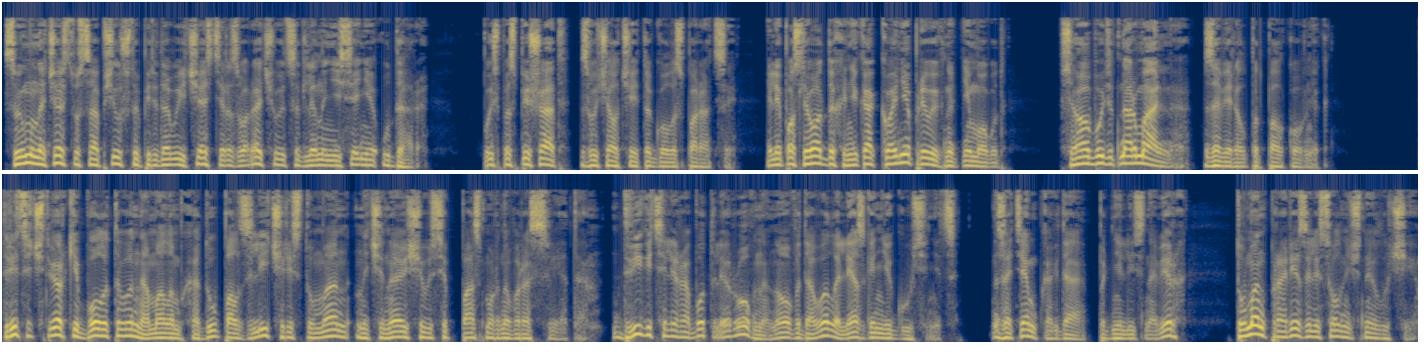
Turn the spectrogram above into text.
Своему начальству сообщил, что передовые части разворачиваются для нанесения удара. «Пусть поспешат», — звучал чей-то голос по рации. «Или после отдыха никак к войне привыкнуть не могут». «Все будет нормально», — заверил подполковник. Тридцать четверки Болотова на малом ходу ползли через туман начинающегося пасмурного рассвета. Двигатели работали ровно, но выдавало лязганье гусениц. Затем, когда поднялись наверх, туман прорезали солнечные лучи.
